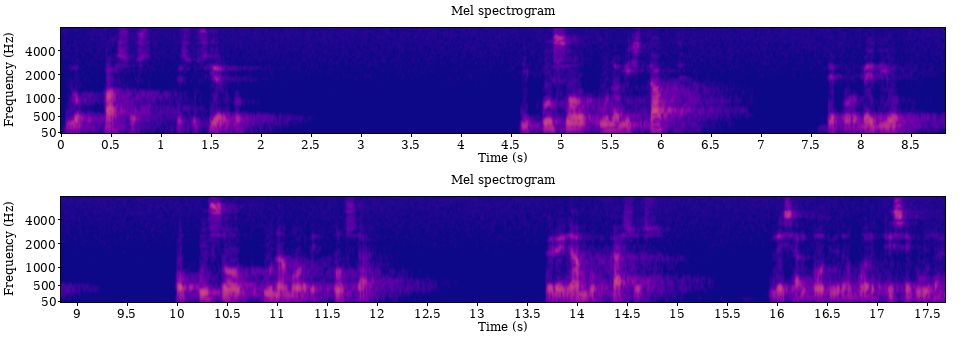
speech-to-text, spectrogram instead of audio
los pasos de su siervo. Y puso una amistad de por medio, o puso un amor de esposa, pero en ambos casos le salvó de una muerte segura.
